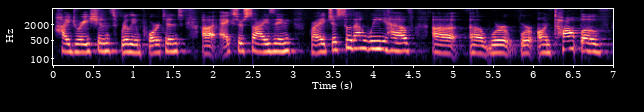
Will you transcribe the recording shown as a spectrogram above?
hydration's really important, uh, exercising, right? Just so that we have, uh, uh we're, we're on top of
